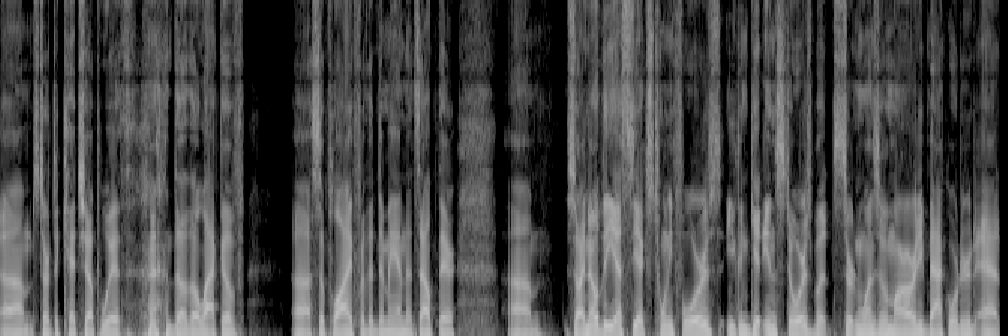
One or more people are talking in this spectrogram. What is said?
um, start to catch up with the, the lack of uh, supply for the demand that's out there. Um, so I know the SCX 24s you can get in stores, but certain ones of them are already back ordered at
